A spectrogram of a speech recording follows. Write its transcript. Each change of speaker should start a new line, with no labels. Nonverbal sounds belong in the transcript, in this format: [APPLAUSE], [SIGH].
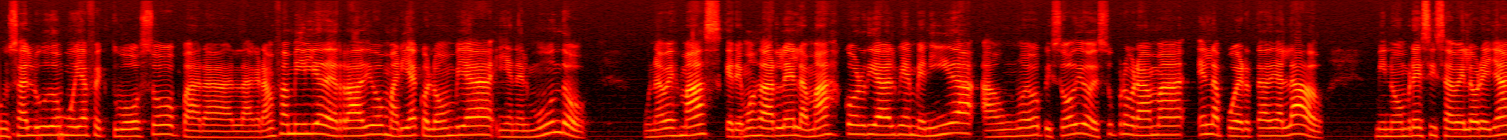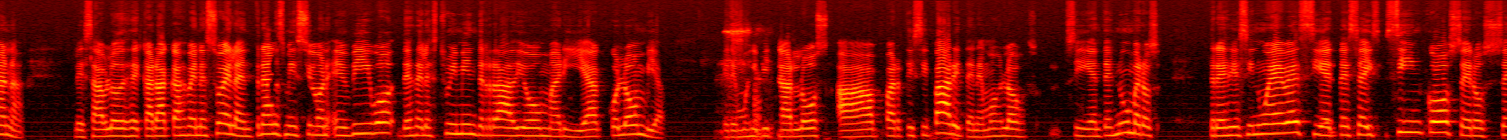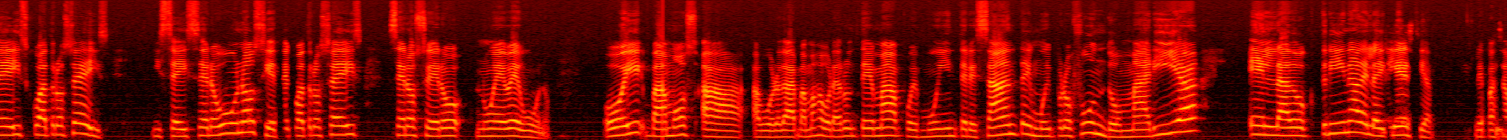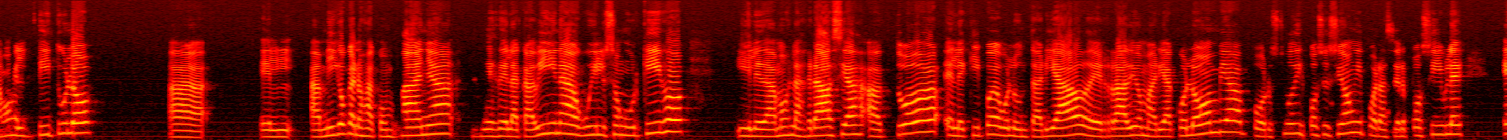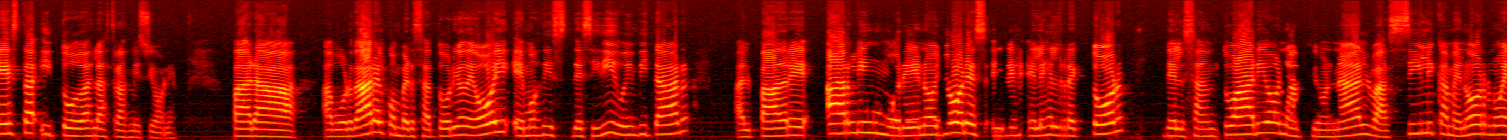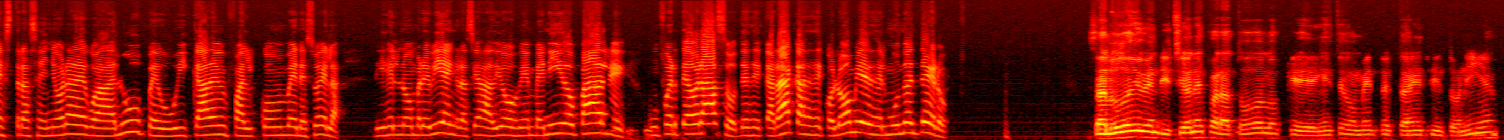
Un saludo muy afectuoso para la gran familia de Radio María Colombia y en el mundo. Una vez más, queremos darle la más cordial bienvenida a un nuevo episodio de su programa En la Puerta de Al lado. Mi nombre es Isabel Orellana. Les hablo desde Caracas, Venezuela, en transmisión en vivo desde el streaming de Radio María Colombia. Queremos invitarlos a participar y tenemos los siguientes números 319-765-0646 y 601-746-0091. Hoy vamos a abordar, vamos a abordar un tema pues muy interesante y muy profundo, María en la doctrina de la iglesia. Le pasamos el título a el amigo que nos acompaña desde la cabina, Wilson Urquijo, y le damos las gracias a todo el equipo de voluntariado de Radio María Colombia por su disposición y por hacer posible esta y todas las transmisiones. Para abordar el conversatorio de hoy, hemos decidido invitar al padre Arling Moreno Llores. Él es, el rector del Santuario Nacional Basílica Menor Nuestra Señora de Guadalupe, ubicada en Falcón, Venezuela dije el nombre bien, gracias a Dios. Bienvenido, Padre. Un fuerte abrazo desde Caracas, desde Colombia y desde el mundo entero.
Saludos y bendiciones para todos los que en este momento están en sintonía.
